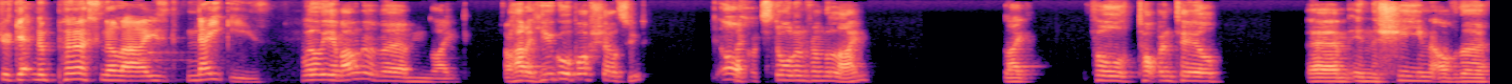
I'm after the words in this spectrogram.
She was getting them personalised Nikes. Well, the amount of um, like I had a Hugo Boss shell suit that Oh, got stolen from the line, like full top and tail, um, in the sheen of the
